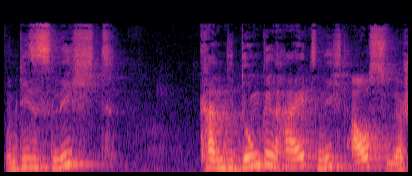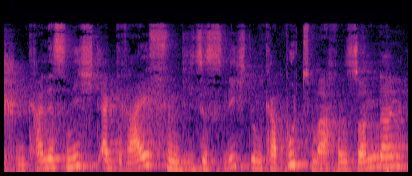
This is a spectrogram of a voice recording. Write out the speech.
Und dieses Licht kann die Dunkelheit nicht auslöschen, kann es nicht ergreifen, dieses Licht und kaputt machen, sondern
